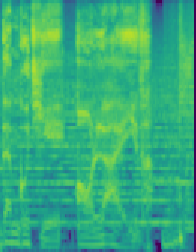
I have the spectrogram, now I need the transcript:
Madame Gauthier en live.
